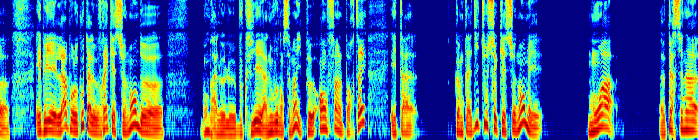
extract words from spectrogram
euh. Et puis là, pour le coup, tu as le vrai questionnement de, bon bah le, le bouclier à nouveau dans ses mains, il peut enfin le porter, et tu as, comme tu as dit, tout ce questionnement, mais moi, personnage,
